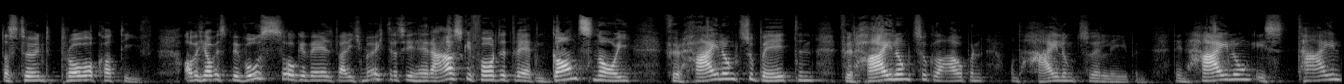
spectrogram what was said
das tönt provokativ. Aber ich habe es bewusst so gewählt, weil ich möchte, dass wir herausgefordert werden, ganz neu für Heilung zu beten, für Heilung zu glauben und Heilung zu erleben. Denn Heilung ist Teil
